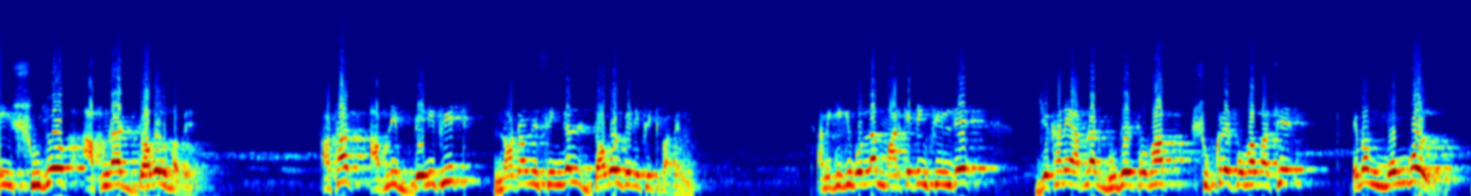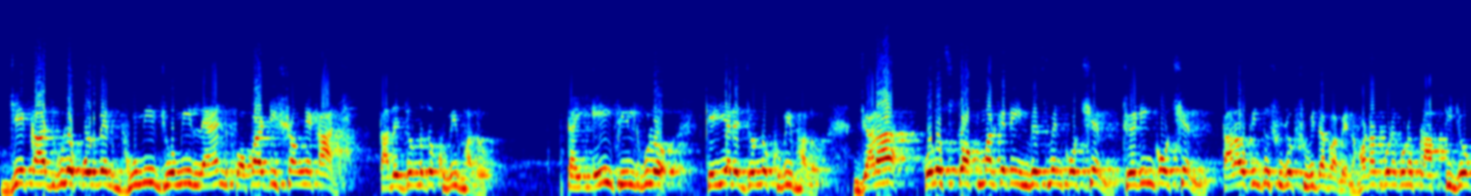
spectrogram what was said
এই সুযোগ আপনার ডবল হবে। অর্থাৎ আপনি benefit not only single double benefit পাবেন। আমি কি কি বললাম? মার্কেটিং ফিল্ডে যেখানে আপনার বুধের প্রভাব, শুক্রের প্রভাব আছে এবং মঙ্গল যে কাজগুলো করবেন, ভূমি, জমি ল্যান্ড প্রপার্টির সঙ্গে কাজ, তাদের জন্য তো খুবই ভালো। তাই এই ফিল্ডগুলো কেরিয়ারের জন্য খুবই ভালো। যারা কোনো স্টক মার্কেটে ইনভেস্টমেন্ট করছেন ট্রেডিং করছেন, তারাও কিন্তু সুযোগ সুবিধা পাবেন। হঠাৎ করে কোনো প্রাপ্তি যোগ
